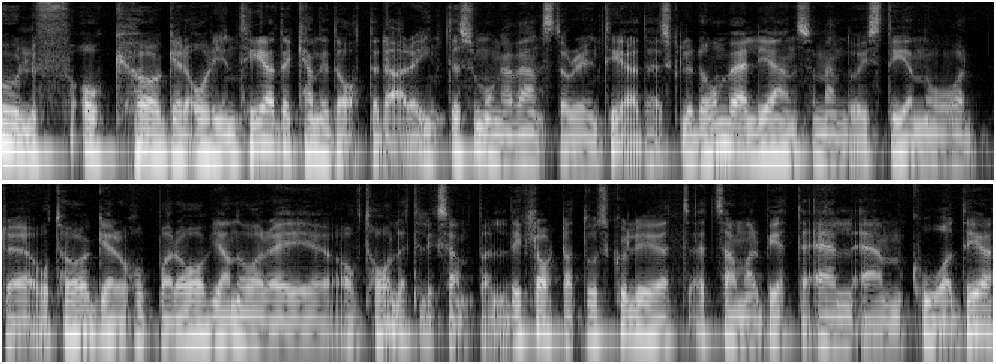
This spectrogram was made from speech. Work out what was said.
Ulf och högerorienterade kandidater där, inte så många vänsterorienterade. Skulle de välja en som ändå är stenhård eh, åt höger och hoppar av januariavtalet till exempel. Det är klart att då skulle ju ett, ett samarbete L-M-KD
